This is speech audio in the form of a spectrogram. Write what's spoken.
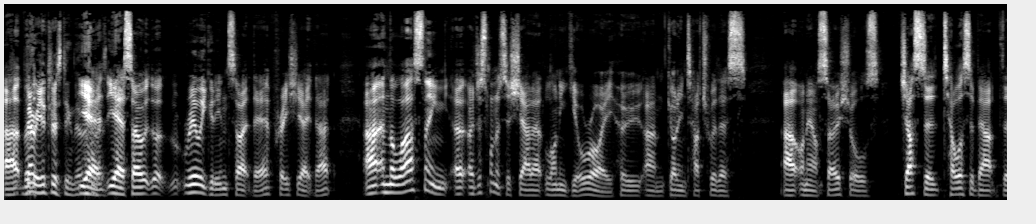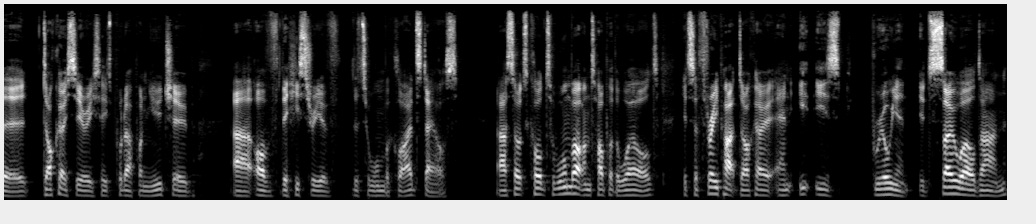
Uh, Very interesting, though. yeah, yeah. So uh, really good insight there. Appreciate that. Uh, and the last thing, uh, I just wanted to shout out Lonnie Gilroy, who um, got in touch with us uh, on our socials just to tell us about the doco series he's put up on YouTube uh, of the history of the Toowoomba Clydesdales. Uh, so it's called Toowoomba on Top of the World. It's a three part doco, and it is brilliant. It's so well done.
